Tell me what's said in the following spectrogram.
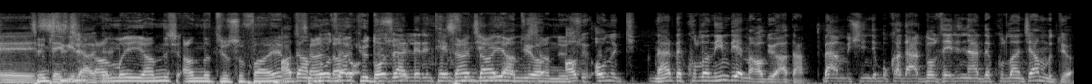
e, sevgili arkadaşım. almayı yanlış anlatıyorsun Fahir. Adam Sen dozer, daha kötüsün. dozerlerin Sen daha temsilciliğini yanlış atıyor. anlıyorsun. alıyor. Onu nerede kullanayım diye mi alıyor adam? Ben şimdi bu kadar dozeri nerede kullanacağım mı diyor.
